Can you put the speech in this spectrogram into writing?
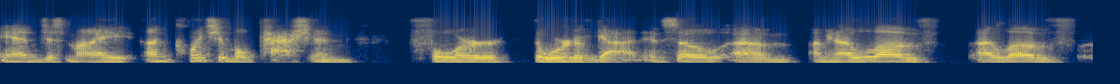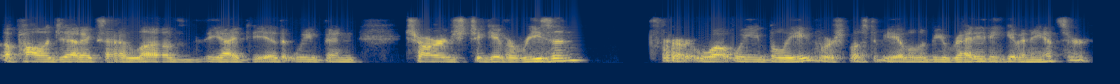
and just my unquenchable passion for the Word of God. And so, um, I mean, I love I love apologetics. I love the idea that we've been charged to give a reason for what we believe. We're supposed to be able to be ready to give an answer.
